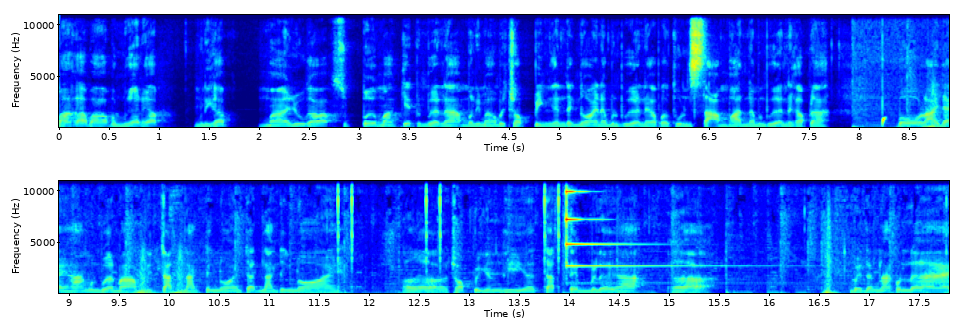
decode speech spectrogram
มากอาบ้าเพื่อนๆครับวันนี้ครับมาอยู่กับซุปเปอร์มาร์เก็ตเพื่อนๆนะวันนี้มาไปช้อปปิ้งกันจักน้อยนะเพื่อนๆนะครับก็ทุน3,000นะเพื่อนๆนะครับนะโบหลายใจห้างเพื่อนๆมาวันนี้จัดหนักจังน้อย จัดหนักจังน้อย เออช้อปปิ้งทั้งที่นะจัดเต็มไปเลยฮะเออเบ็ดดังนักคนเลย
